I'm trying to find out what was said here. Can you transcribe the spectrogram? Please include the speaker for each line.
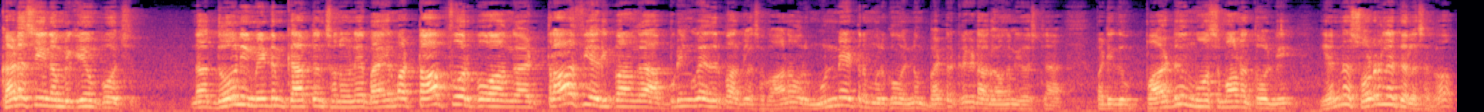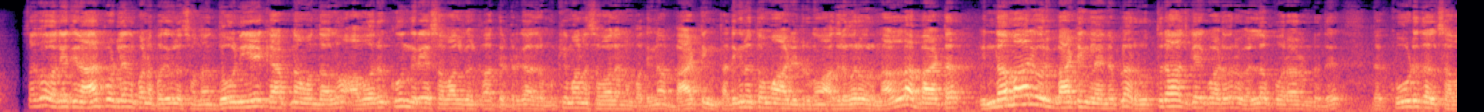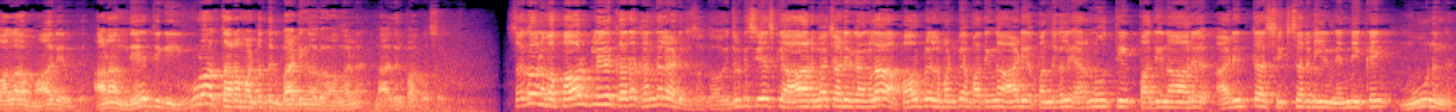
Speaker 1: கடைசி நம்பிக்கையும் போச்சு. நான் தோனி மீண்டும் கேப்டன் சொன்னோடனே பயங்கரமாக டாப் ஃபோர் போவாங்க ட்ராஃபி அடிப்பாங்க அப்படின்னு கூட எதிர்பார்க்கல சகோ. ஆனால் ஒரு முன்னேற்றம் இருக்கும் இன்னும் பெட்டர் கிரிக்கெட் ஆடுவாங்கன்னு யோசித்தேன் பட் இது படு மோசமான தோல்வி. என்ன சொல்றதுனே தெரியல சகோ. சகோ நேற்று நான் ஏர்போர்ட்ல இருந்து பண்ண பதிவுல சொன்னேன். தோனியே கேப்டனா வந்தாலும் அவருக்கும் நிறைய சவால்கள் காத்துட்டு இருக்கு. அதுல முக்கியமான சவால் என்ன பாத்தீங்கன்னா பேட்டிங் ததிகினத்தமா ஆடிட்டு இருக்கோம். அதுல வர ஒரு நல்ல பேட்டர் இந்த மாதிரி ஒரு பேட்டிங் லைனப்ல ருத்ராஜ் கேக்வாட் வர வெளில போறாருன்றது. இந்த கூடுதல் சவாலாக மாறி இருக்கு. ஆனால் நேத்துக்கு இவ்வளோ தர மட்டத்துக்கு பேட்டிங் வருவாங்கன்னு நான் எதிர்பார்க்க சார் சகோ நம்ம பவர் பிளேல கதை கந்தல் ஆயிடுச்சு சகோ. இதற்கு சிஎஸ்கே ஆறு மேட்ச் ஆடிருக்காங்களா? பவர் பிளேல மட்டுமே பார்த்தீங்கன்னா ஆடிய பந்துகள் இரநூத்தி பதினாறு அடித்த சிக்ஸர்களின் எண்ணிக்கை மூணுங்க.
